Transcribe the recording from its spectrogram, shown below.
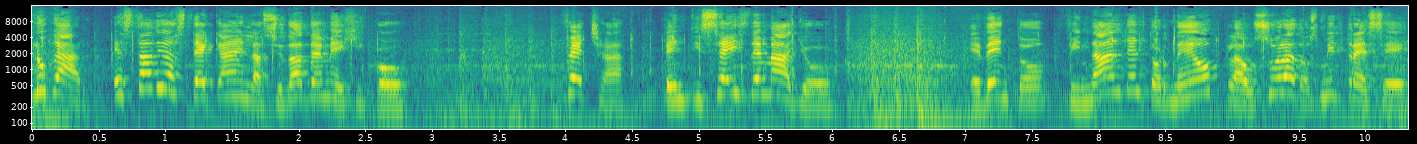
Lugar, Estadio Azteca en la Ciudad de México. Fecha, 26 de mayo. Evento, final del torneo Clausura 2013.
